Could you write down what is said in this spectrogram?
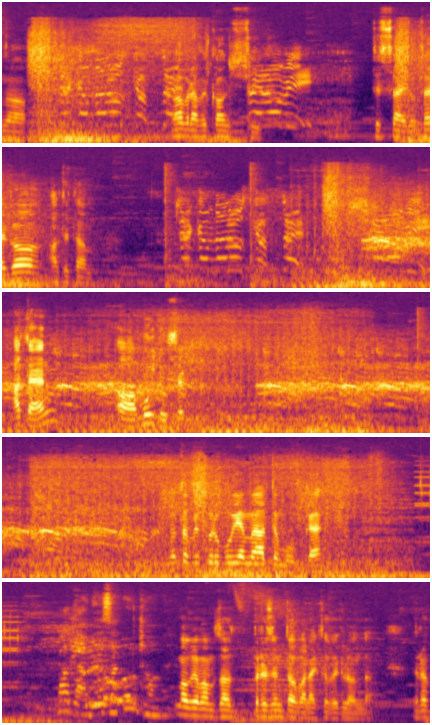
No. Rozkaz! Dobra, wykończcie ich. Ty strzelaj do tego, a ty tam. Czekam na rozkaz! A ten? O, mój duszek. No to wypróbujemy atomówkę. Badania zakończone. Mogę wam zaprezentować, jak to wygląda. Ro-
